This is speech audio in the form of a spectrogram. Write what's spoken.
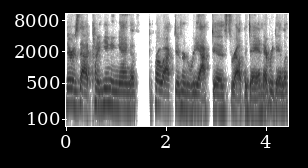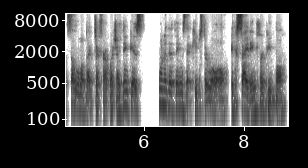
there's that kind of yin and yang of proactive and reactive throughout the day. And every day looks a little bit different, which I think is one of the things that keeps the role exciting for people.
